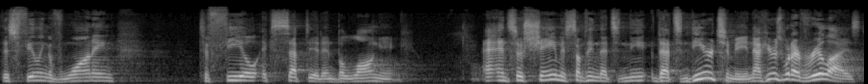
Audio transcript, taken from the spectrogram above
this feeling of wanting to feel accepted and belonging. And so shame is something that's, ne- that's near to me. Now, here's what I've realized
